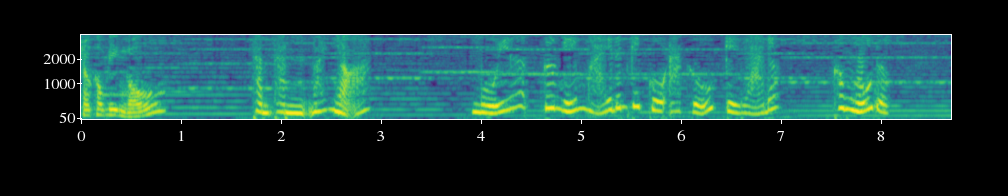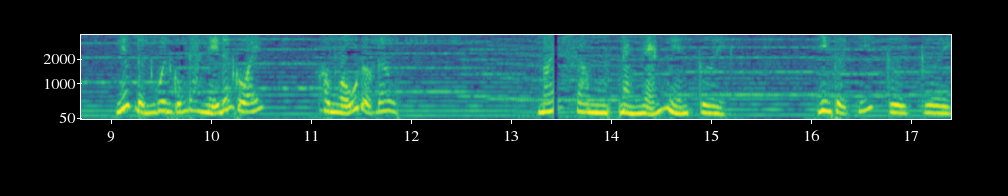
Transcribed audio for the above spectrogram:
sao không đi ngủ? Thanh Thanh nói nhỏ. Mũi cứ nghĩ mãi đến cái cô A Cửu kỳ lạ đó, không ngủ được. Nhất định huynh cũng đang nghĩ đến cô ấy, không ngủ được đâu. Nói xong nàng nhoẻn miệng cười. Viên thừa chí cười cười,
